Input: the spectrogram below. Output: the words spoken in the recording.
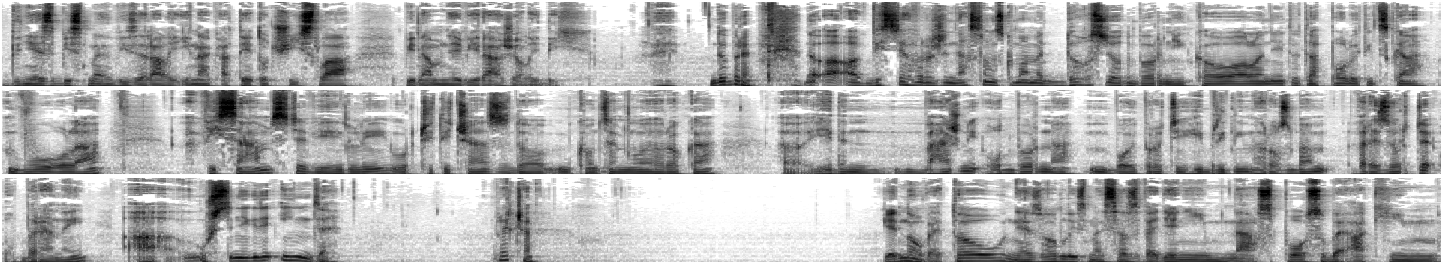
dnes by sme vyzerali inak a tieto čísla by nám nevyrážali dých. Dobre, no a vy ste hovorili, že na Slovensku máme dosť odborníkov, ale nie je tu tá politická vôľa. Vy sám ste viedli určitý čas do konca minulého roka eh, jeden vážny odbor na boj proti hybridným hrozbám v rezorte obrany a už ste niekde inde. Prečo? Jednou vetou nezhodli sme sa s vedením na spôsobe, akým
